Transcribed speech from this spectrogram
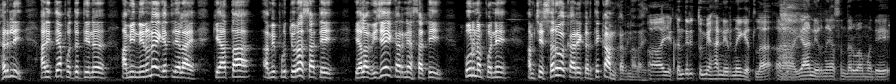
ठरली आणि त्या पद्धतीनं आम्ही निर्णय घेतलेला आहे की आता आम्ही पृथ्वीराज साठे याला विजयी करण्यासाठी पूर्णपणे आमचे सर्व कार्यकर्ते काम करणार आहेत. अ, एकंदरीत तुम्ही हा निर्णय घेतला. अ, या निर्णयासंदर्भामध्ये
